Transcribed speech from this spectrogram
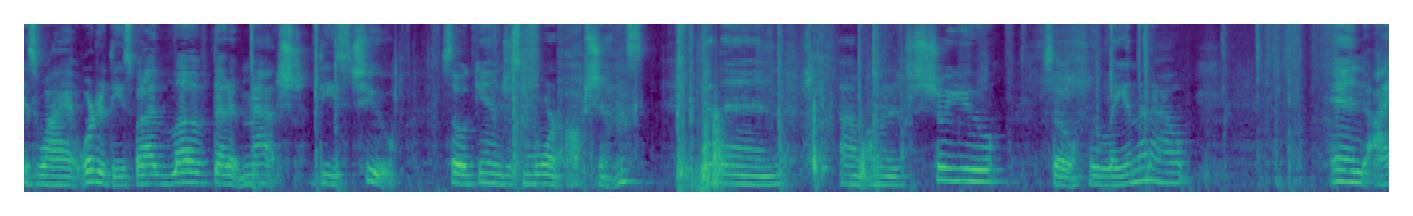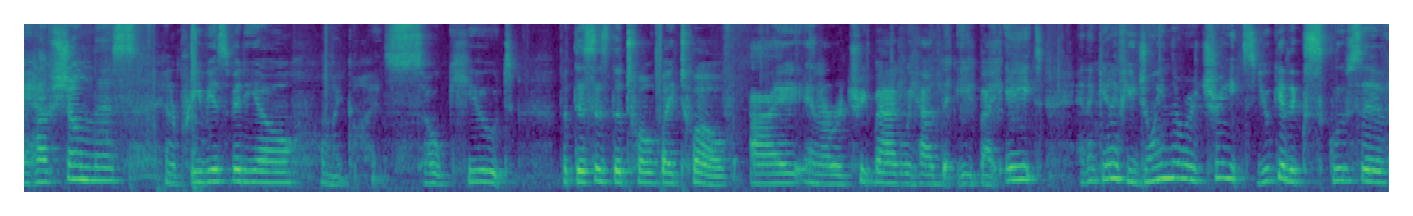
is why I ordered these. But I love that it matched these two. So again, just more options. And then um, I'm going to show you. So we're laying that out. And I have shown this in a previous video. Oh my God, it's so cute but this is the 12 by 12. I, in our retreat bag, we had the 8 by 8. And again, if you join the retreats, you get exclusive,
